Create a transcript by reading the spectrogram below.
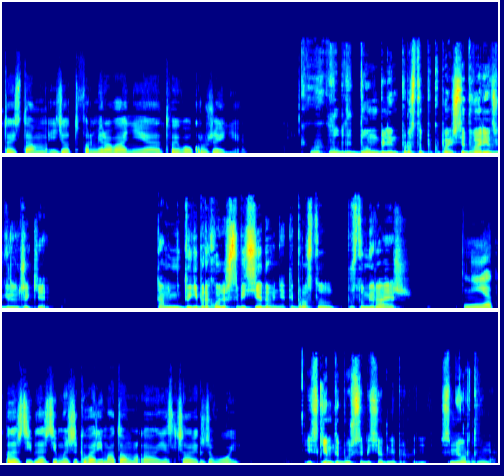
То есть там идет формирование твоего окружения. Какой клубный дом, блин? Просто покупаешь себе дворец в Геленджике. Там ты не проходишь собеседование, ты просто, просто умираешь. Нет, подожди, подожди, мы же говорим о том, э, если человек живой. И с кем ты будешь собеседование проходить? С мертвыми?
